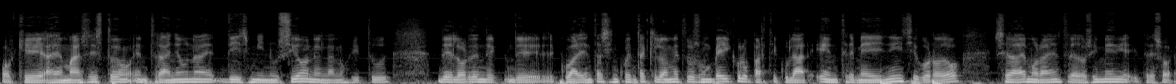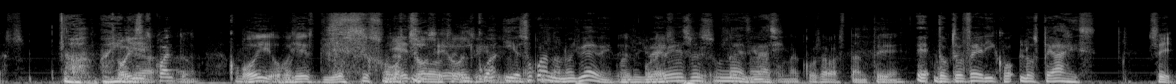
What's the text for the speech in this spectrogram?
porque además esto entraña una disminución en la longitud del orden de, de 40 a 50 kilómetros. Un vehículo particular entre Medellín y Chigorodó se va a demorar entre dos y media y tres horas. ¿Hoy es cuánto? Hoy, hoy es 10, ¿Y, eso cuando no llueve. Cuando llueve eso, es una desgracia. Una, cosa bastante... Eh, doctor Federico, los peajes. Sí.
